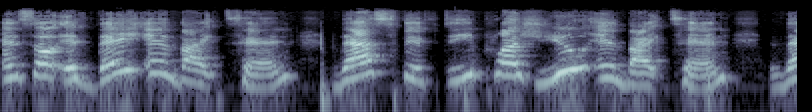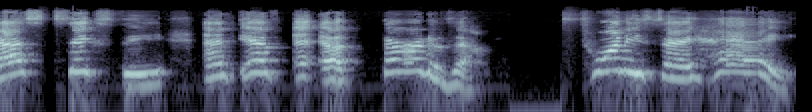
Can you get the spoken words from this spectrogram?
And so if they invite 10, that's 50 plus you invite 10, that's 60. And if a third of them, 20 say, hey,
